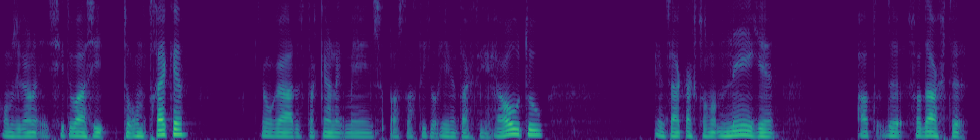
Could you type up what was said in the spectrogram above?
om zich aan de situatie te onttrekken. Jong Raad is daar kennelijk mee eens, past artikel 81 RO toe. In zaak 809 had de verdachte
